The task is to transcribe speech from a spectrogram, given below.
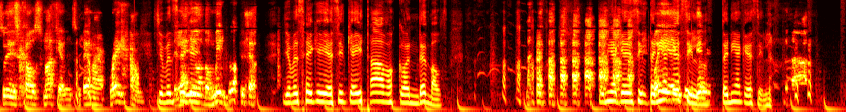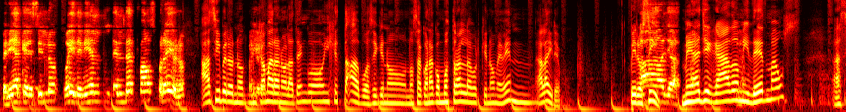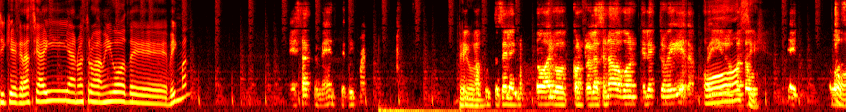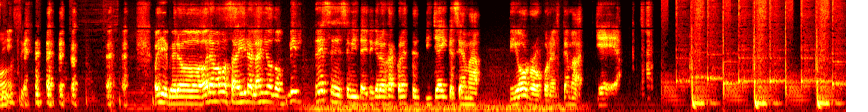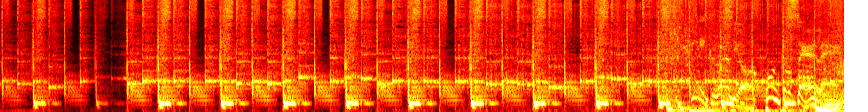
Swedish House Mafia con su tema Greyhound. Yo del pensé año que, 2012. ya. yo pensé que iba a decir que ahí estábamos con Deadmau5. tenía que decir, tenía Oye, que decirlo, tenía que decirlo. Tenía que decirlo. Oye, ¿tenía el, el Dead Mouse por ahí o no? Ah, sí, pero no, mi cámara no la tengo ingestada, pues así que no, no saco nada con mostrarla porque no me ven al aire. po. Pero sí, Ah, ya. me ha llegado mi Deadmau5, así que gracias ahí a nuestros amigos de Bigman. Exactamente, Bigman. Pero, Bigman.cl mandó algo con, relacionado con Electro Vegeta. Nos oh, sí, Oh, oh, sí. sí. Oye, pero ahora vamos a ir al año 2013 de Sevita y te quiero dejar con este DJ que se llama The Horror con el tema Yeah. Clickradio.cl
